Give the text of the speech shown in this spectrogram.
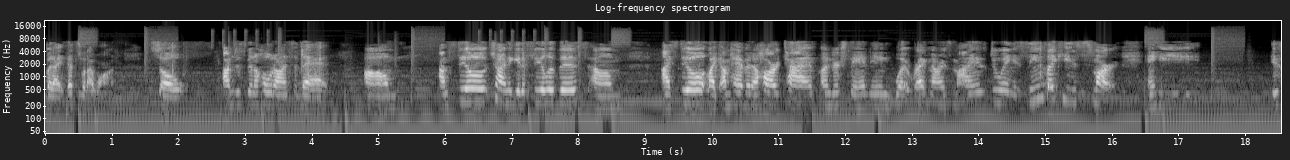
but I, that's what I want. So I'm just gonna hold on to that. Um, I'm still trying to get a feel of this. Um, I still like I'm having a hard time understanding what Ragnar's mind is doing. It seems like he's smart and he is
